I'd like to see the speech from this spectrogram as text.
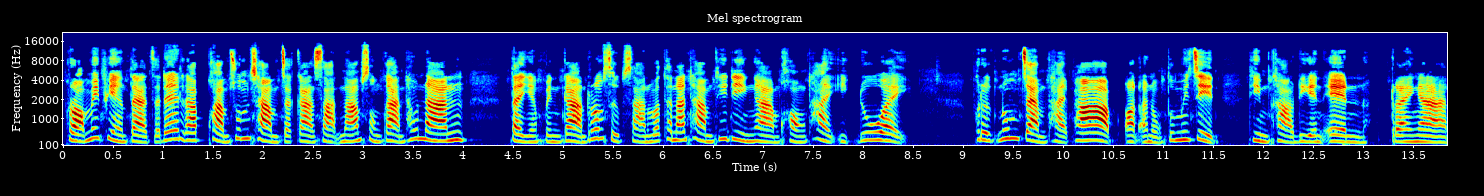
เพราะไม่เพียงแต่จะได้รับความชุ่มฉ่ำจากการสาดน้ำสงการเท่านั้น แต่ยังเป็นการร่วมสืบสารวัฒนธรรมที่ดีงามของไทยอีกด้วยพฤกนุ่มแจ่มถ่ายภาพอ่อนอนงตุ้มวิจิตรทีมข่าว DNN รายงาน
